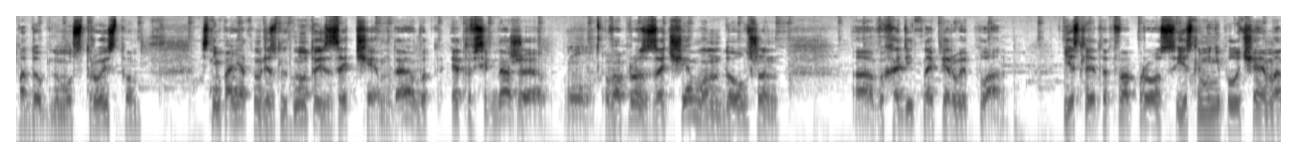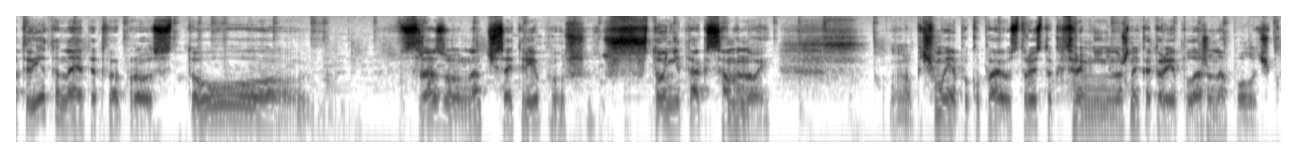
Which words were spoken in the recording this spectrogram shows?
подобным устройством с непонятным результатом. Ну, то есть, зачем, да? Вот это всегда же вопрос, зачем он должен а, выходить на первый план. Если этот вопрос, если мы не получаем ответа на этот вопрос, то сразу надо чесать репу, что не так со мной. Почему я покупаю устройства, которые мне не нужны, которые я положу на полочку.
